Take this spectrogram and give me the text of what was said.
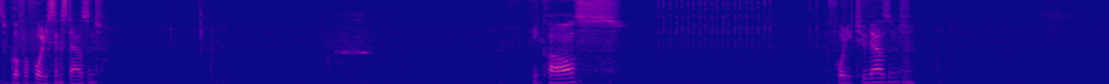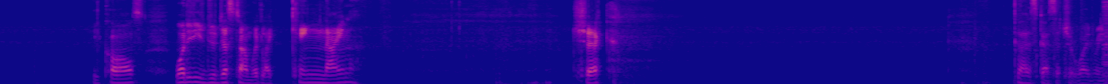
So we'll go for 46,000. He calls 42,000. He calls. What did you do this time with like king 9? Check. God, this guy's such a wide range.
